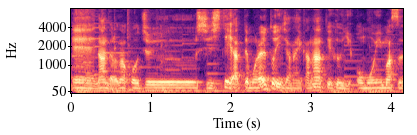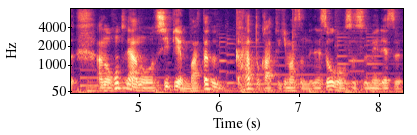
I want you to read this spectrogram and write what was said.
えーー、なんだろうな、こう重視してやってもらえるといいんじゃないかなというふうに思います。あの、本当にあの CPM 全くガラッと変わってきますんでね、すごくおすすめです。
